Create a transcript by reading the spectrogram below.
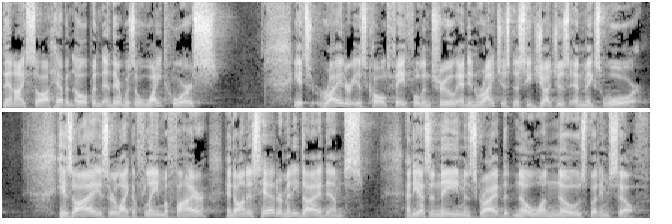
Then I saw heaven opened, and there was a white horse. Its rider is called faithful and true, and in righteousness he judges and makes war. His eyes are like a flame of fire, and on his head are many diadems. And he has a name inscribed that no one knows but himself.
